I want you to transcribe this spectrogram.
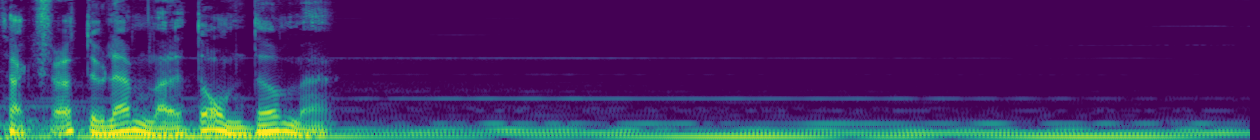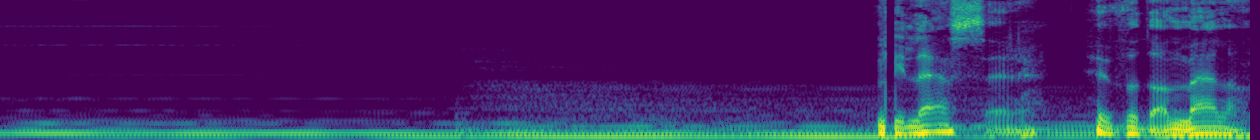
Tack för att du lämnar ett omdöme Vi läser huvudanmälan.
